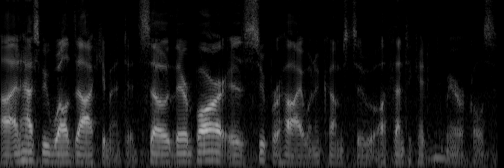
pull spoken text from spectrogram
uh, and has to be well documented. So their bar is super high when it comes to authenticating the miracles.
